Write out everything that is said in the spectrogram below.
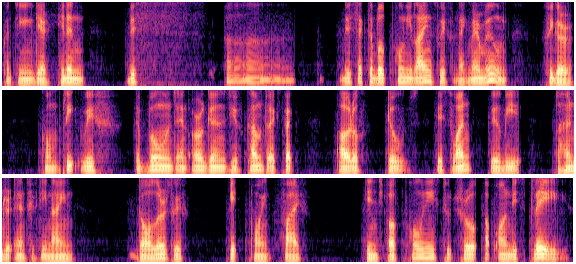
continuing their hidden this uh, dissectable pony lines with Nightmare Moon figure, complete with the bones and organs you've come to expect out of those. This one will be $159 with 8.5 inch of ponies to throw up on displays.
